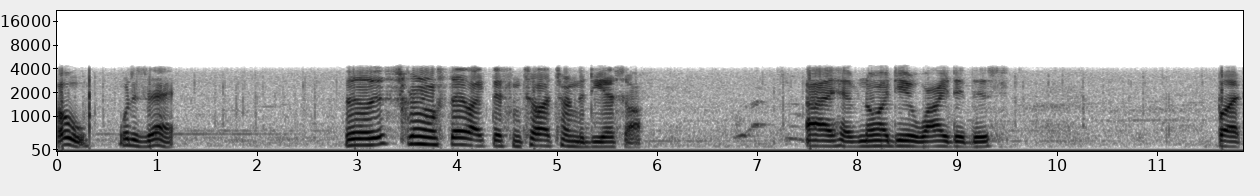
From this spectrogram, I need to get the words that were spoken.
Oh, what is that? Uh, this screen will stay like this until I turn the DS off. I have no idea why I did this, but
